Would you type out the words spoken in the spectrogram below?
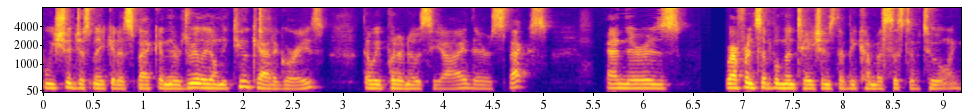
we should just make it a spec and there's really only two categories that we put in OCI. There's specs and there's reference implementations that become assistive tooling.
